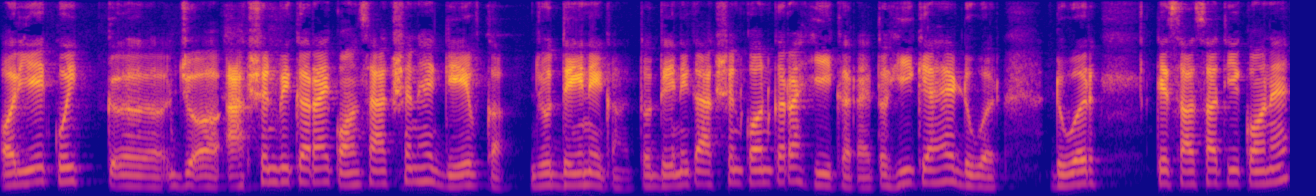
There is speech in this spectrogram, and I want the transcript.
और ये कोई जो एक्शन भी कर रहा है, कौन सा एक्शन है? गेव का, जो देने का। तो देने का एक्शन कौन कर रहा है? ही कर रहा है। तो ही क्या है? डुअर डुअर के साथ साथ ये कौन है?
